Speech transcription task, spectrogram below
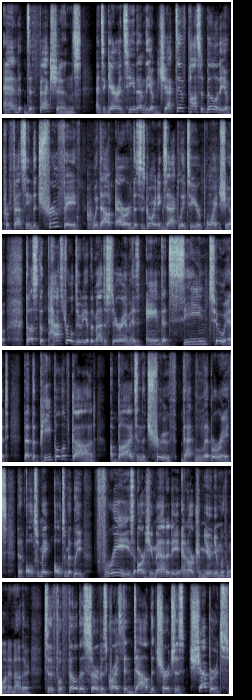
and defections and to guarantee them the objective possibility of professing the true faith without error. This is going exactly to your point, Scheel. Thus, the pastoral duty of the magisterium is aimed at seeing to it that the people of God abides in the truth that liberates, that ultimate, ultimately frees our humanity and our communion with one another. To fulfill this service, Christ endowed the church's shepherds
